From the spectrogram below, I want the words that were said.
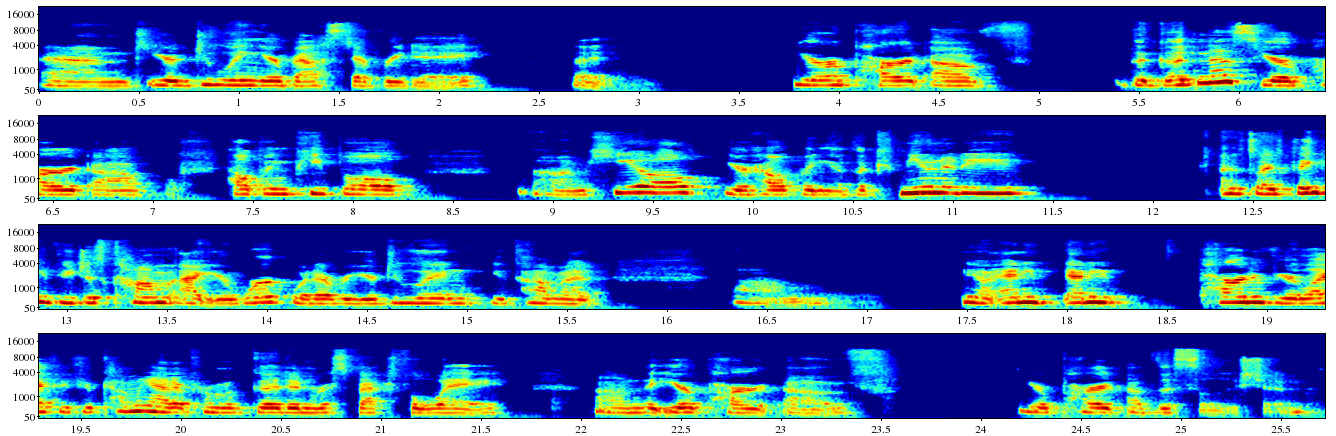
and you're doing your best every day, that you're a part of the goodness, you're a part of helping people um, heal, you're helping the community. And so I think if you just come at your work, whatever you're doing, you come at, um, you know, any any part of your life, if you're coming at it from a good and respectful way, um, that you're part of you're part of the solution.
